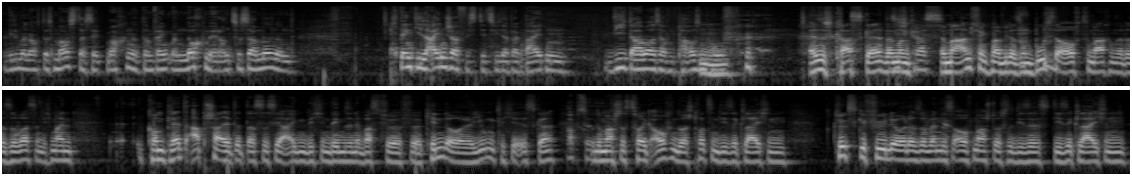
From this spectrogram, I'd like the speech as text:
will man auch das Master Set machen und dann fängt man noch mehr an zu sammeln. Und ich denke, die Leidenschaft ist jetzt wieder bei beiden wie damals auf dem Pausenhof. Es ist krass, gell? Wenn man, krass. wenn man anfängt, mal wieder so einen Booster aufzumachen oder sowas. Und ich meine, komplett abschaltet, dass es ja eigentlich in dem Sinne was für, für Kinder oder Jugendliche ist, gell? Absolut. Und du machst das Zeug auf und du hast trotzdem diese gleichen Glücksgefühle oder so, wenn du es aufmachst, du hast so dieses, diese gleichen,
